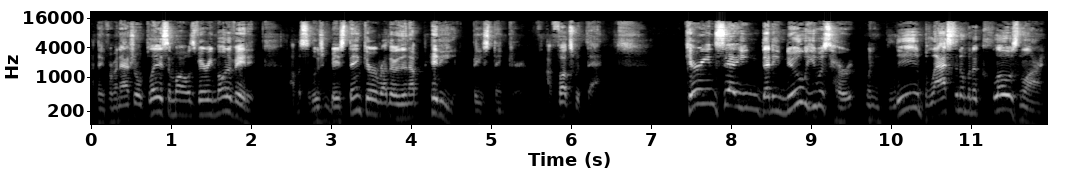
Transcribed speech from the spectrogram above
I think from a natural place, I'm always very motivated. I'm a solution based thinker rather than a pity based thinker. I fucks with that. Karrion said he, that he knew he was hurt when Lee blasted him in a clothesline,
